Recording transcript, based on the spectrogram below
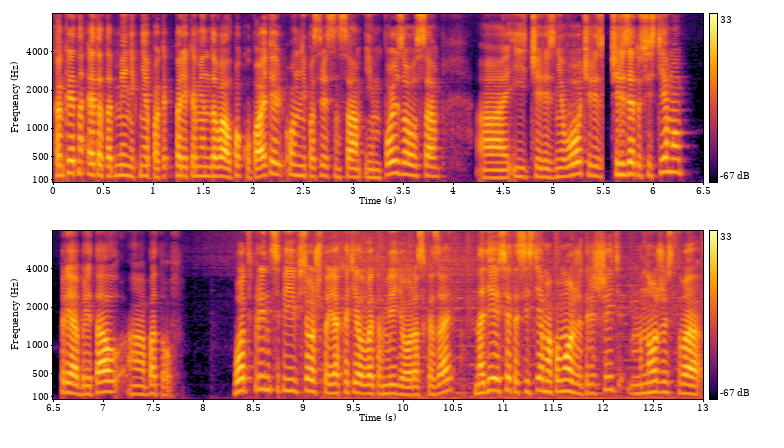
конкретно этот обменник мне порекомендовал покупатель, он непосредственно сам им пользовался, и через него, через, через эту систему приобретал ботов. Вот, в принципе, и все, что я хотел в этом видео рассказать. Надеюсь, эта система поможет решить множество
